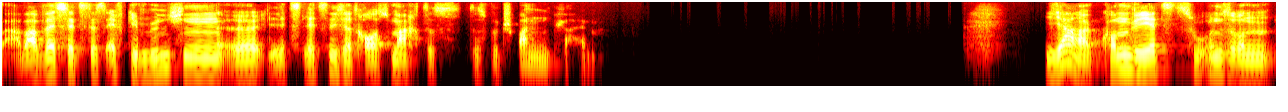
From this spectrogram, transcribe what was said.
aber was jetzt das FG München äh, letztlich daraus macht, das, das wird spannend bleiben. Ja, kommen wir jetzt zu unseren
